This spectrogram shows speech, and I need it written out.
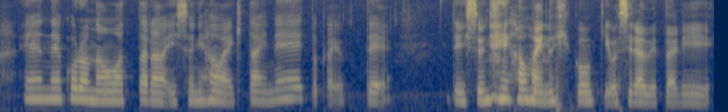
「えーねコロナ終わったら一緒にハワイ行きたいね」とか言ってで一緒に ハワイの飛行機を調べたり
